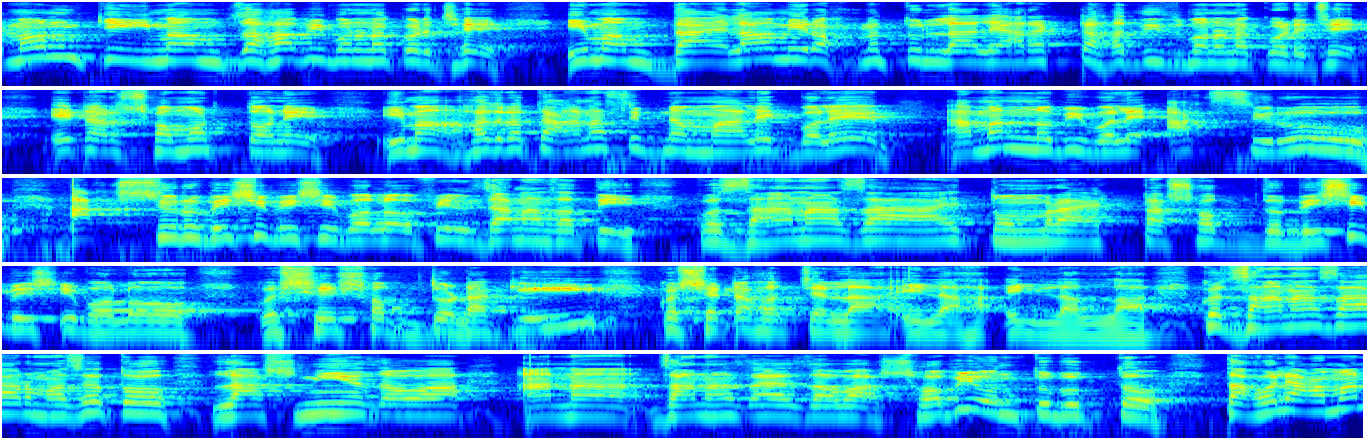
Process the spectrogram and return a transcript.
এমনকি ইমাম জাহাবি বর্ণনা করেছে, ইমাম দায়লামি রহমতুল্লাহ আলী আরেকটা হাদিস বর্ণনা করেছে, এটার সমর্থনে। ইমাম হজরত আনাস ইবনে মালিক বলে, আমার নবী বলে, আকসিরু আকসিরু বেশি বেশি বলো, ফিল জানাজাতি। কো জানা যায় তোমরা একটা শব্দ বেশি বেশি বলো। কো সে শব্দটা কি? কো সেটা হচ্ছে লা ইলাহা ইল্লাল্লাহ। কো জানাজার মাঝে তো লাশ নিয়ে যাওয়া, আনা, জানাজায় যাওয়া সবই অন্তর্ভুক্ত। তাহলে আমার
